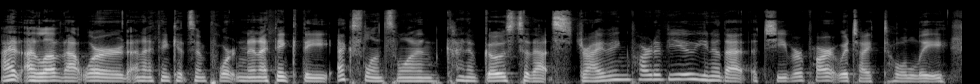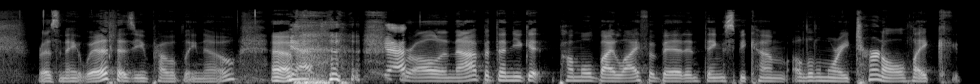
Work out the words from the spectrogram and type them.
I, I love that word and I think it's important. And I think the excellence one kind of goes to that striving part of you, you know, that achiever part, which I totally resonate with, as you probably know. Um, yeah. yeah. we're all in that. But then you get pummeled by life a bit and things become a little more eternal, like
